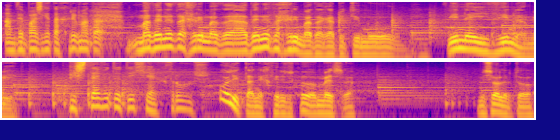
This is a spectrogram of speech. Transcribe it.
αν δεν πας για τα χρήματα... Μα δεν είναι τα χρήματα, δεν είναι τα χρήματα αγαπητή μου. Είναι η δύναμη. Πιστεύετε ότι είχε εχθρούς; Όλοι ήταν εχθροί εδώ μέσα. Μισό λεπτό.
